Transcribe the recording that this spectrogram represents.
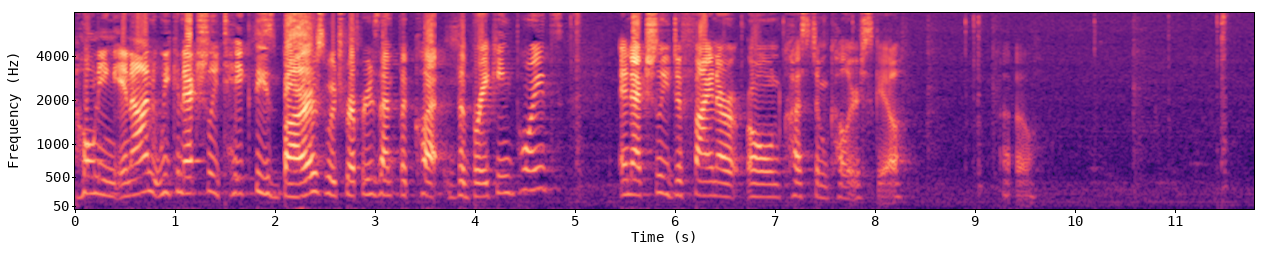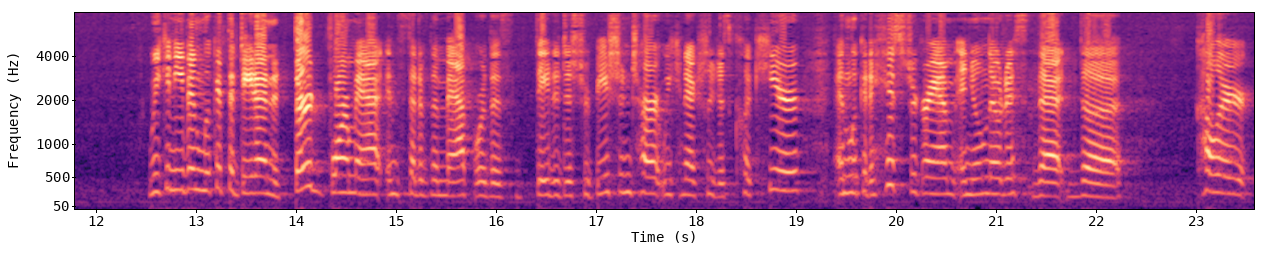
honing in on, we can actually take these bars, which represent the, the breaking points, and actually define our own custom color scale. Uh-oh. We can even look at the data in a third format instead of the map or this data distribution chart. We can actually just click here and look at a histogram and you'll notice that the color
